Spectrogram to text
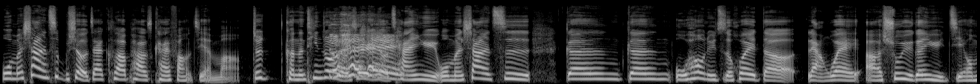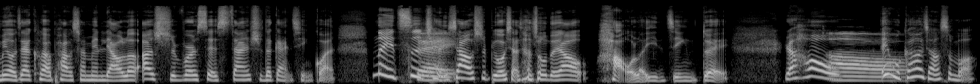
我们上一次不是有在 Clubhouse 开房间吗？就可能听众有些人有参与。我们上一次跟跟午后女子会的两位呃舒雨跟雨洁，我们有在 Clubhouse 上面聊了二十 versus 三十的感情观。那一次成效是比我想象中的要好了，已经对。然后哎，oh. 我刚刚讲什么？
